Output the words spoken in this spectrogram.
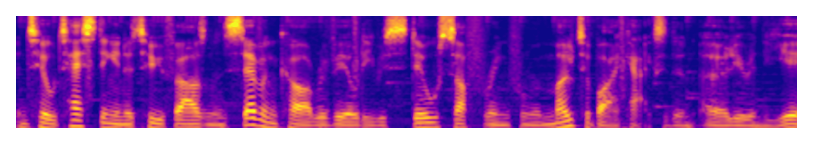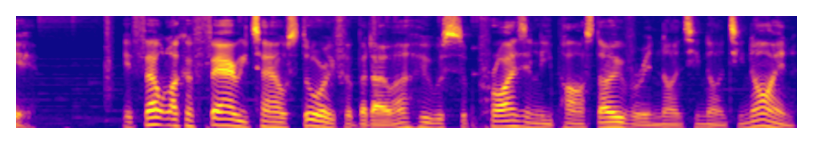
until testing in a 2007 car revealed he was still suffering from a motorbike accident earlier in the year. It felt like a fairy tale story for Badoer, who was surprisingly passed over in 1999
